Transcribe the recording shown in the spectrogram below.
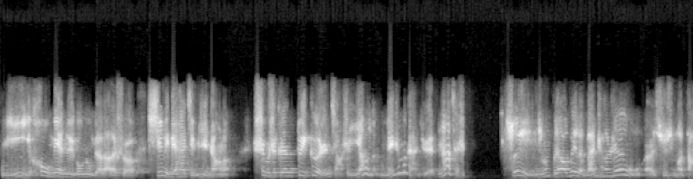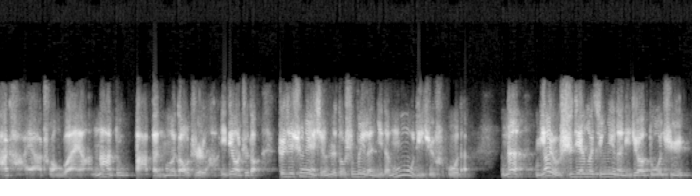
你以后面对公众表达的时候，心里边还紧不紧张了？是不是跟对个人讲是一样的？没什么感觉，那才是。所以你们不要为了完成任务而去什么打卡呀、闯关呀，那都把本末倒置了哈！一定要知道，这些训练形式都是为了你的目的去服务的。那你要有时间和精力呢，你就要多去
